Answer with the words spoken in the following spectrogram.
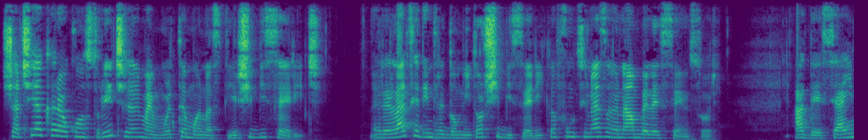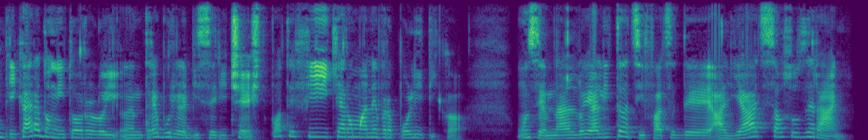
și aceia care au construit cele mai multe mănăstiri și biserici. Relația dintre domnitor și biserică funcționează în ambele sensuri. Adesea, implicarea domnitorului în treburile bisericești poate fi chiar o manevră politică, un semn al loialității față de aliați sau suzerani.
